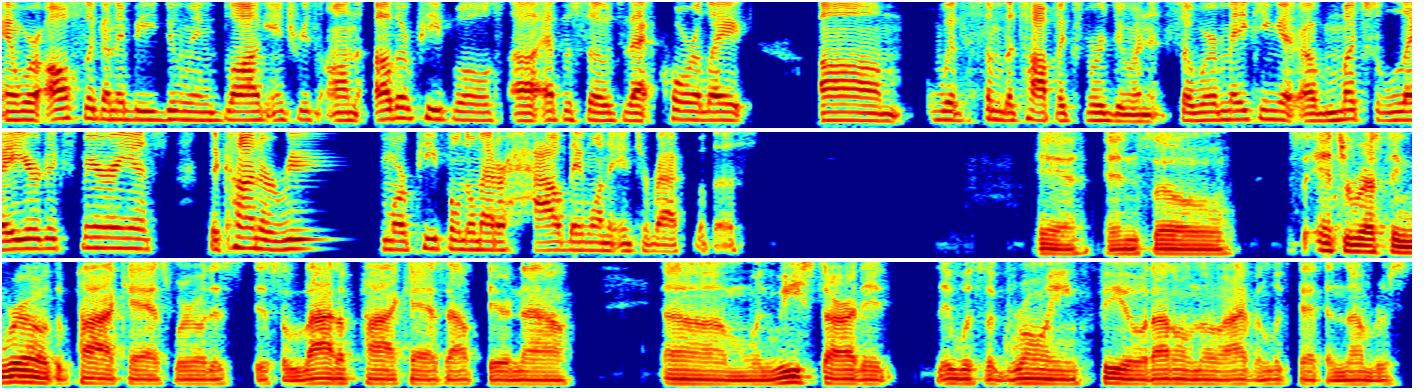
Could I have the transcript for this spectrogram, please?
and we're also going to be doing blog entries on other people's uh, episodes that correlate um, with some of the topics we're doing it. So we're making it a much layered experience to kind of reach more people, no matter how they want to interact with us. Yeah, and so it's an interesting world, the podcast world. There's, there's a lot of podcasts out there now. Um, when we started, it was a growing field. I don't know. I haven't looked at the numbers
